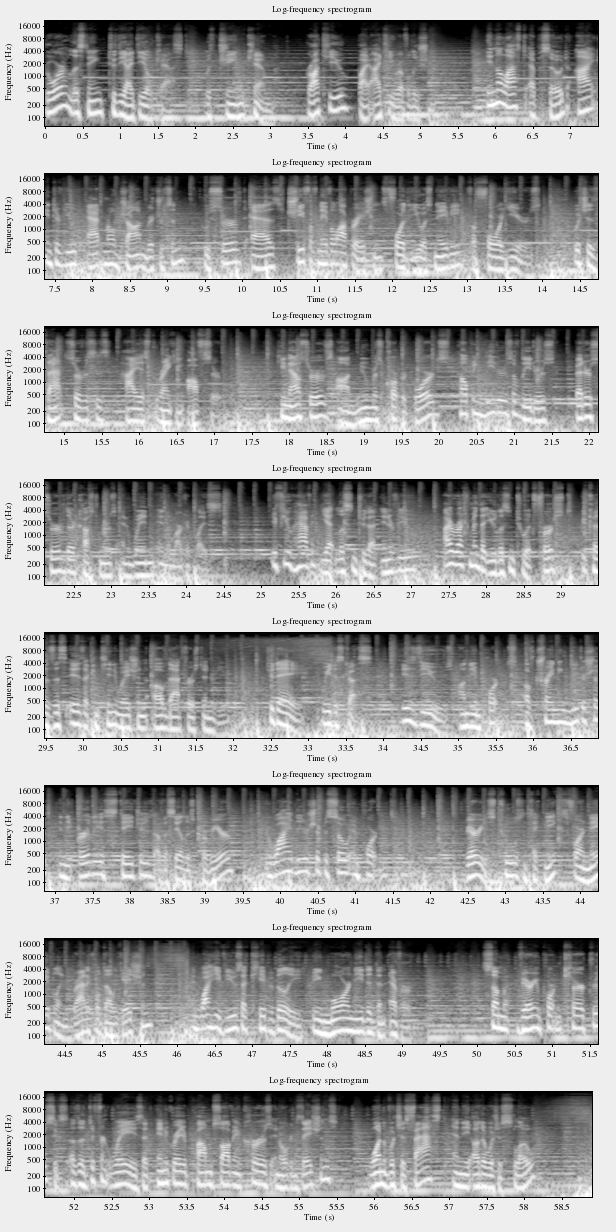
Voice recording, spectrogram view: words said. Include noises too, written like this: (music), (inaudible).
You're listening to the Idealcast with Gene Kim, brought to you by IT Revolution. In the last episode, I interviewed Admiral John Richardson, who served as Chief of Naval Operations for the U.S. Navy for four years, which is that service's highest ranking officer. He now serves on numerous corporate boards, helping leaders of leaders better serve their customers and win in the marketplace. If you haven't yet listened to that interview, I recommend that you listen to it first because this is a continuation of that first interview. Today, we discuss his views on the importance of training leadership in the earliest stages of a sailor's career and why leadership is so important, various tools and techniques for enabling radical delegation, and why he views that capability being more needed than ever some very important characteristics of the different ways that integrated problem solving occurs in organizations, one of which is fast and the other which is slow,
